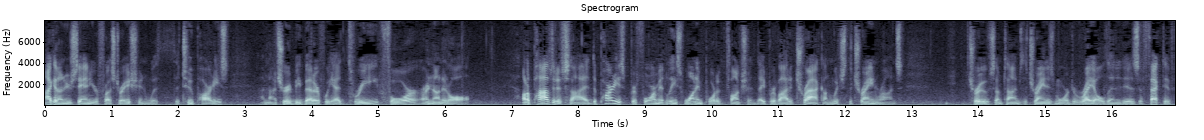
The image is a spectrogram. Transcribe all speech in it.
I can understand your frustration with the two parties. I'm not sure it'd be better if we had three, four, or none at all. On a positive side, the parties perform at least one important function. They provide a track on which the train runs. True, sometimes the train is more derailed than it is effective,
